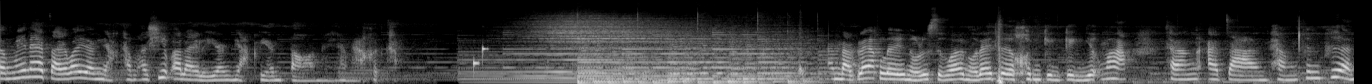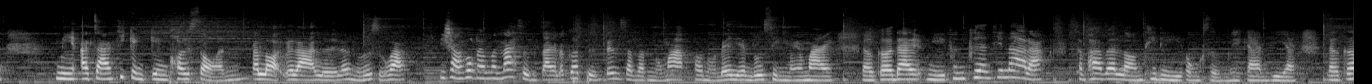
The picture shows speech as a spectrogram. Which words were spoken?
ยังไม่แน่ใจว่ายังอยากทำอาชีพอะไรหรือยังอยากเรียนต่อในอนาคตค่ะ อันดับแรกเลยหนูรู้สึกว่าหนูได้เจอคนเก่งๆ เยอะมาก ทั้งอาจารย์ทั้งเพื่อนๆ มีอาจารย์ที่เก่งๆ คอยสอนตลอดเวลาเลยแล้วหนูรู้สึกว่า วิชาพวกนั้นมันน่าสนใจ แล้วก็ตื่นเต้นสำหรับหนูมากเพราะหนูได้เรียนรู้สิ่งใหม่ๆ แล้วก็ได้มีเพื่อนๆที่น่ารัก สภาพแวดล้อมที่ดีส่งเสริมในการเรียน แล้วก็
